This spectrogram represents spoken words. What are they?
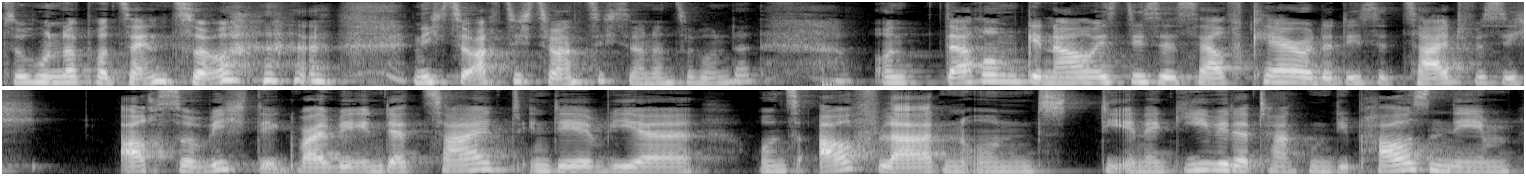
zu 100 Prozent so. Nicht zu 80, 20, sondern zu 100. Und darum genau ist diese Self-Care oder diese Zeit für sich auch so wichtig, weil wir in der Zeit, in der wir uns aufladen und die Energie wieder tanken, die Pausen nehmen,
